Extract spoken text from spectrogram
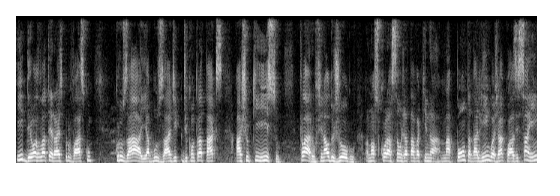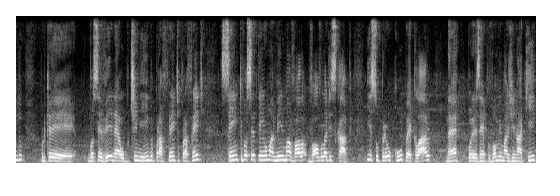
e deu as laterais para o Vasco cruzar e abusar de, de contra-ataques. Acho que isso Claro, o final do jogo, o nosso coração já estava aqui na, na ponta da língua, já quase saindo, porque você vê né, o time indo para frente, para frente, sem que você tenha uma mínima válvula de escape. Isso preocupa, é claro, né? Por exemplo, vamos imaginar aqui,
